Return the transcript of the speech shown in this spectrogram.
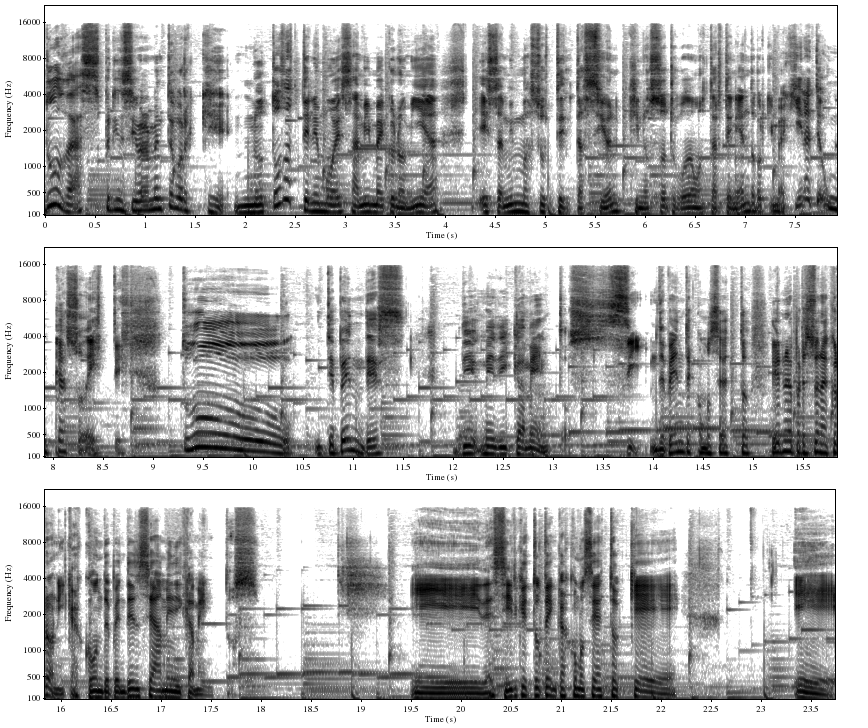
dudas, principalmente porque no todos tenemos esa misma economía, esa misma sustentación que nosotros podemos estar teniendo, porque imagínate un caso este. Tú dependes de medicamentos. Sí, dependes como sea esto. Eres una persona crónica con dependencia a medicamentos. Y decir que tú tengas como sea esto que eh,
